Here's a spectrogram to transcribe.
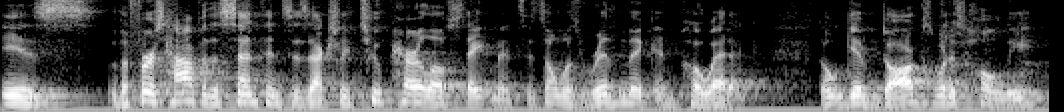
is the first half of the sentence is actually two parallel statements. It's almost rhythmic and poetic. Don't give dogs what is holy.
